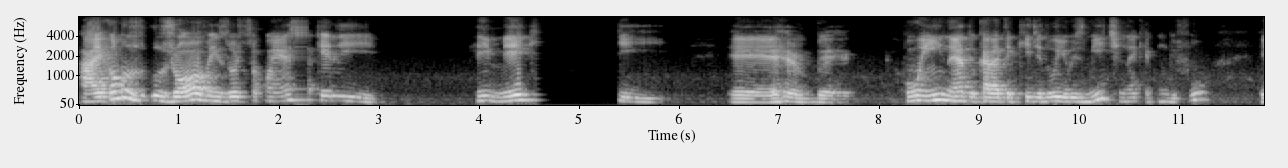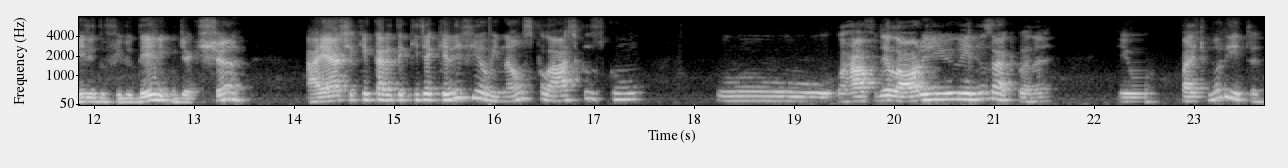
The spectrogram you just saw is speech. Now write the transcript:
Aí, como os, os jovens hoje só conhecem aquele remake é, é, ruim, né, do Karate Kid do Will Smith, né, que é Kung Fu, ele do filho dele, com Jack Chan, Aí acha que Karate Kid é aquele filme, não os clássicos com o, o Ralph DeLauren e o William Zakpa, né? E o Pat Morita.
